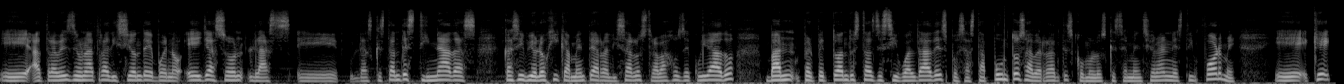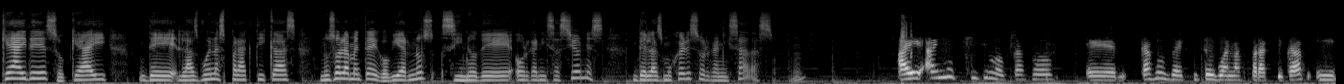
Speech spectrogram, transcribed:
eh, a través de una tradición de bueno, ellas son las eh, las que están destinadas casi biológicamente a realizar los trabajos de cuidado, van perpetuando estas desigualdades pues hasta puntos aberrantes como los que se mencionan en este informe. Eh, ¿qué, ¿Qué hay de eso? ¿Qué hay de las buenas prácticas no solamente de gobiernos sino de organizaciones, de las mujeres organizadas? Hay, hay muchísimos casos eh, casos de éxito y buenas prácticas y,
